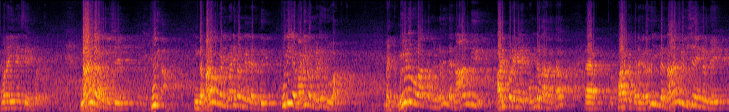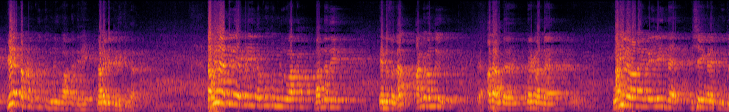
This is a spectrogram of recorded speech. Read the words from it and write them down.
முறையிலே செயல்படுதல் நான்காவது விஷயம் புதிய இந்த மரபுமொழி வடிவங்கள்ல இருந்து புதிய வடிவங்களை உருவாக்குதல். இப்ப இந்த மீளுருவாக்கம் என்பது இந்த நான்கு அடிப்படைகளை கொண்டதாகத்தான் அஹ், பார்க்கப்படுகிறது. இந்த நான்கு விஷயங்களுமே ஈழத்தமிழர் கூத்து மீளுருவாக்கத்திலே நடைபெற்றிருக்கின்றன. தமிழ்நாட்டிலே எப்படி இந்த கூத்து முழுவாக்கம் வந்தது என்று சொன்னால் அங்கு வந்து அதான் அந்த இவர்கள் அந்த நவீன நாடகங்களிலே இந்த விஷயங்களை பூத்து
